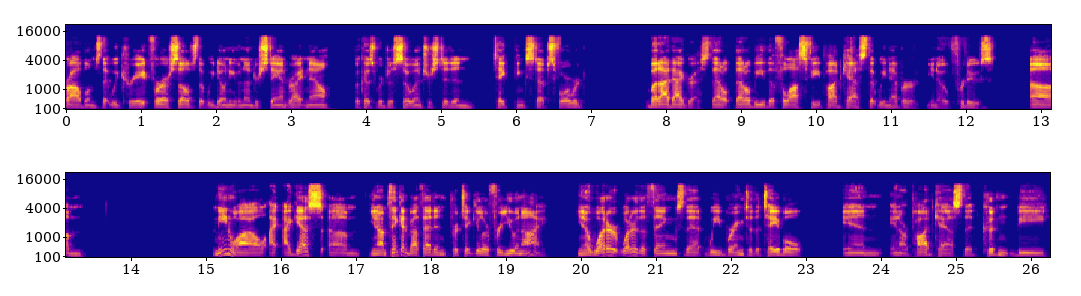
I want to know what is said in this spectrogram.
problems that we create for ourselves that we don't even understand right now because we're just so interested in taking steps forward. But i digress. That'll that'll be the philosophy podcast that we never you know produce. Um meanwhile, I, I guess um, you know I'm thinking about that in particular for you and I. You know, what are what are the things that we bring to the table in in our podcast that couldn't be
